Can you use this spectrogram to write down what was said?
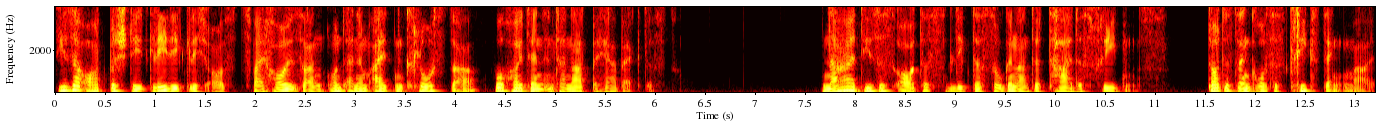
Dieser Ort besteht lediglich aus zwei Häusern und einem alten Kloster, wo heute ein Internat beherbergt ist. Nahe dieses Ortes liegt das sogenannte Tal des Friedens. Dort ist ein großes Kriegsdenkmal.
